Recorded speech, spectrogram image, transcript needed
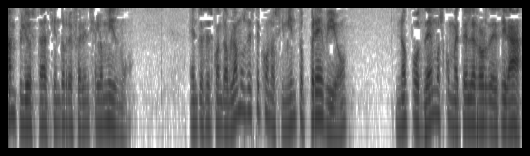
amplio está haciendo referencia a lo mismo. Entonces, cuando hablamos de este conocimiento previo, no podemos cometer el error de decir, ah,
